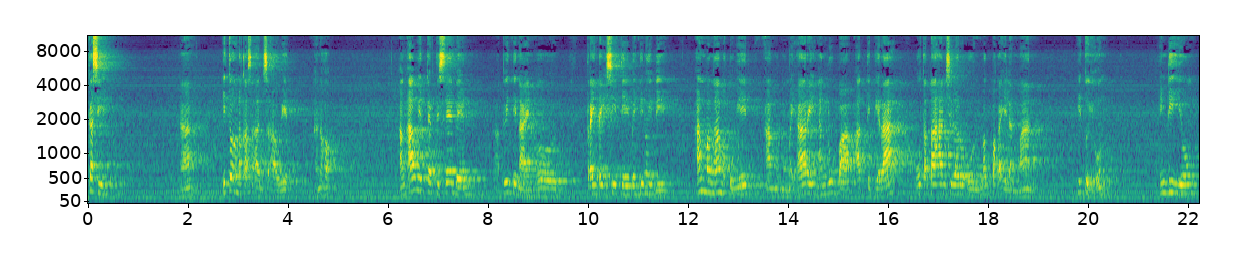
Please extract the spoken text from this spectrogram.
Kasi, ha, ito ang nakasaad sa awit. Ano ho? Ang awit 37, uh, 29 o 37, 29, ang mga matuwid, ang magmamayari ng lupa at titira o tatahan sila roon magpakailanman. Ito yun. Hindi yung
